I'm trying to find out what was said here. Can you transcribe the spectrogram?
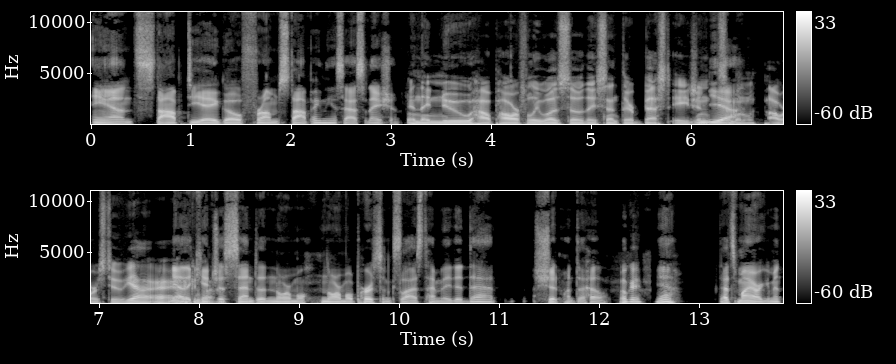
and stop Diego from stopping the assassination. and they knew how powerful he was, so they sent their best agent, Yeah. someone with powers too. Yeah, I, yeah, I they can can't buy just send a normal normal person because last time they did that, shit went to hell. Okay. Yeah, that's my argument.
